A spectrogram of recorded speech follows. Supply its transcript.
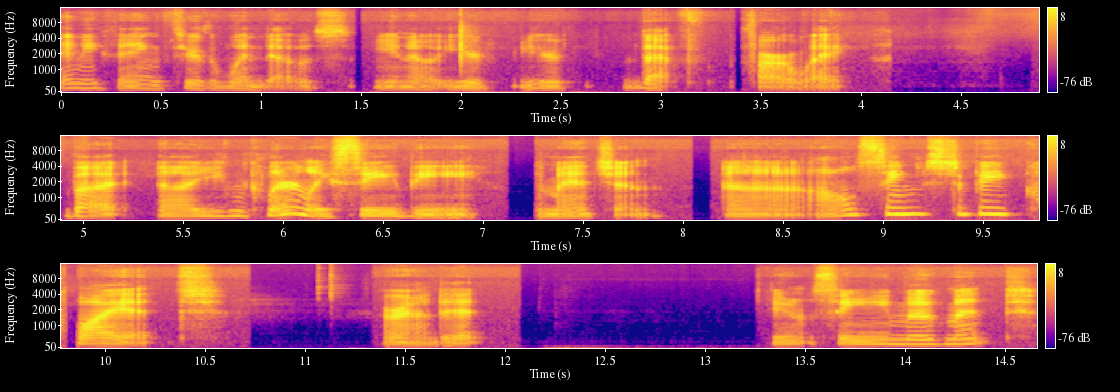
anything through the windows. You know, you're you're that far away but uh, you can clearly see the, the mansion. Uh, all seems to be quiet around it. You don't see any movement.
